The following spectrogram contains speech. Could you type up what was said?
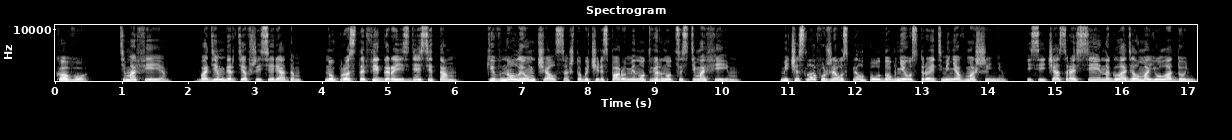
«Кого?» «Тимофея. Вадим, вертевшийся рядом. Ну, просто Фигара и здесь, и там». Кивнул и умчался, чтобы через пару минут вернуться с Тимофеем. Мечислав уже успел поудобнее устроить меня в машине и сейчас рассеянно гладил мою ладонь.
